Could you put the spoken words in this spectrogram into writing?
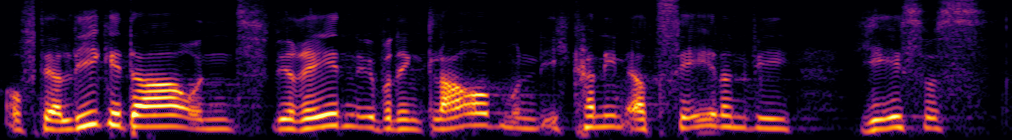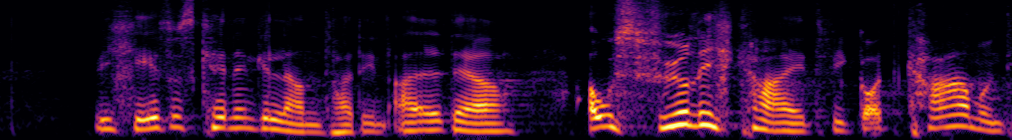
auf der Liege da und wir reden über den Glauben und ich kann ihm erzählen, wie Jesus, wie ich Jesus kennengelernt hat in all der Ausführlichkeit, wie Gott kam und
